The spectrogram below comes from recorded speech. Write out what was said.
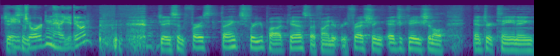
Jason, hey, Jordan. How you doing? Jason, first, thanks for your podcast. I find it refreshing, educational, entertaining.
